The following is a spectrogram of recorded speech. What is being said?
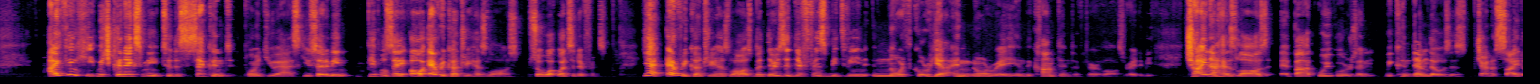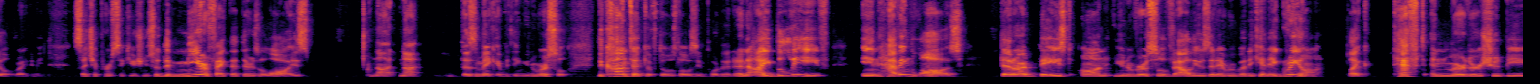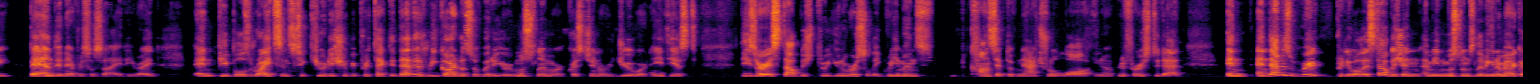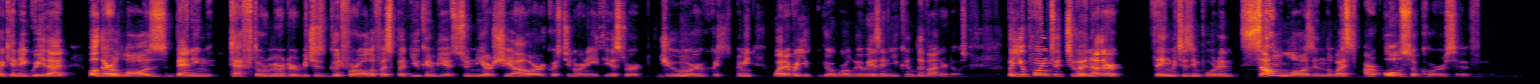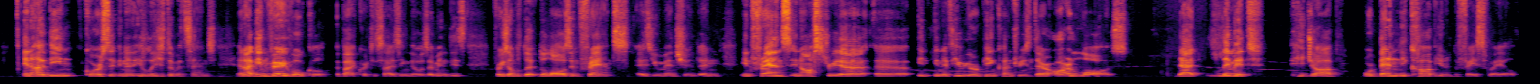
I think he, which connects me to the second point you asked. You said, I mean, people say, oh, every country has laws. So what, what's the difference? Yeah, every country has laws, but there's a difference between North Korea and Norway in the content of their laws, right? I mean, China has laws about Uyghurs, and we condemn those as genocidal, right? I mean, such a persecution. So the mere fact that there's a law is not not doesn't make everything universal. The content of those laws is important, and I believe in having laws that are based on universal values that everybody can agree on, like theft and murder should be banned in every society, right? And people's rights and security should be protected. That is regardless of whether you're a Muslim or a Christian or a Jew or an atheist. These are established through universal agreements. Concept of natural law, you know, refers to that. And, and that is very pretty well established. And I mean, Muslims living in America can agree that, well, there are laws banning theft or murder, which is good for all of us, but you can be a Sunni or Shia or a Christian or an atheist or Jew or, I mean, whatever you, your worldview is, and you can live under those. But you pointed to another thing which is important. Some laws in the West are also coercive. And I've been coercive in an illegitimate sense. And I've been very vocal about criticizing those. I mean, these, for example, the, the laws in France, as you mentioned. And in France, in Austria, uh, in, in a few European countries, there are laws that limit hijab or ban niqab, you know, the face veil.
